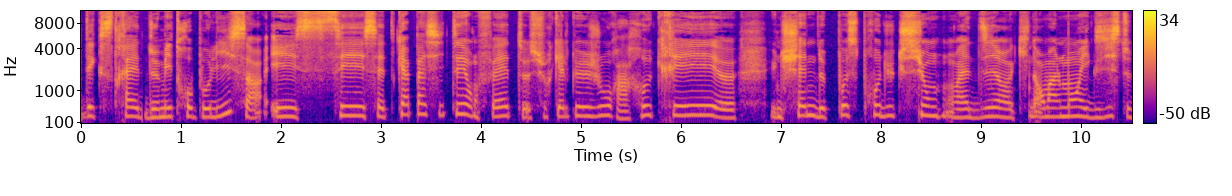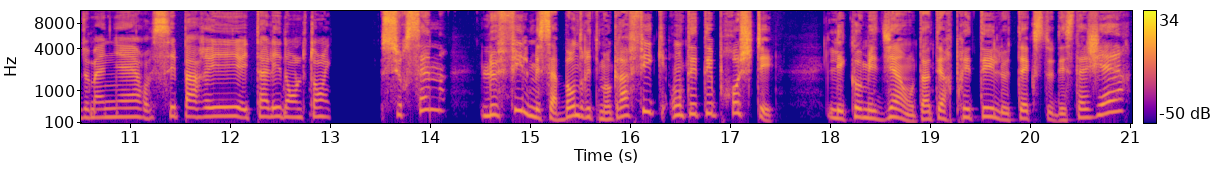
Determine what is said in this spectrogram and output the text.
d'extraits de Métropolis. Et c'est cette capacité, en fait, sur quelques jours, à recréer une chaîne de post-production, on va dire, qui normalement existe de manière séparée, étalée dans le temps. Sur scène, le film et sa bande rythmographique ont été projetés. Les comédiens ont interprété le texte des stagiaires,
